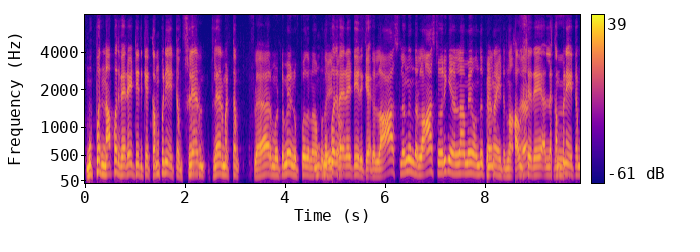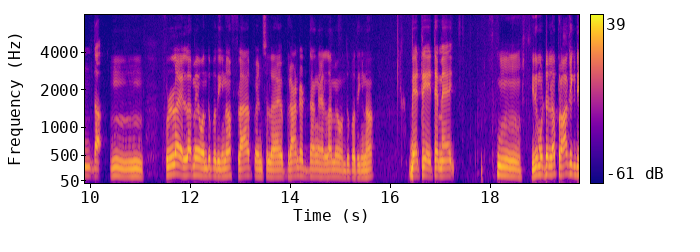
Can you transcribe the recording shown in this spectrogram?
முப்பது நாற்பது வெரைட்டி இருக்கு. கம்பெனி ஐட்டம் ஃபிளேர் ஃபிளேர் மட்டும். ஃப்ளேர் மட்டுமே முப்பது நாற்பது முப்பது வெரைட்டி இருக்கு. இந்த லாஸ்ட்ல இருந்து இந்த லாஸ்ட் வரைக்கும் எல்லாமே வந்து பேன் ஐட்டம் தான். ஹவுசரு அல்ல கம்பெனி ஐட்டம் தான். ம் ஃபுல்லாக எல்லாமே வந்து பார்த்தீங்கன்னா ஃப்ளேர் பென்சில் பிராண்டட் தாங்க எல்லாமே வந்து பார்த்தீங்கன்னா. பேட்டரி ஐட்டமு இது மட்டும் இல்லை ப்ராஜெக்ட்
